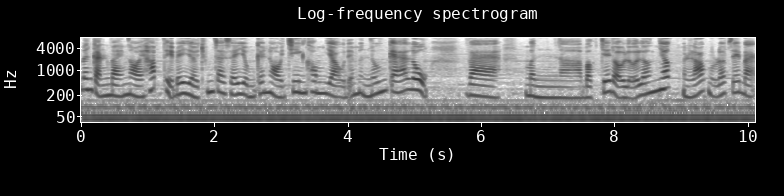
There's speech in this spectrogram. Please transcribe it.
Bên cạnh bàn nồi hấp thì bây giờ chúng ta sẽ dùng cái nồi chiên không dầu để mình nướng cá luôn. Và mình à, bật chế độ lửa lớn nhất, Mình lót một lớp giấy bạc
